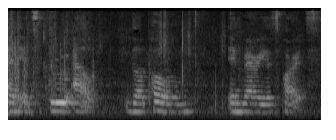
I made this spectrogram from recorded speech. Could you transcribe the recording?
And it's throughout the poem in various parts.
